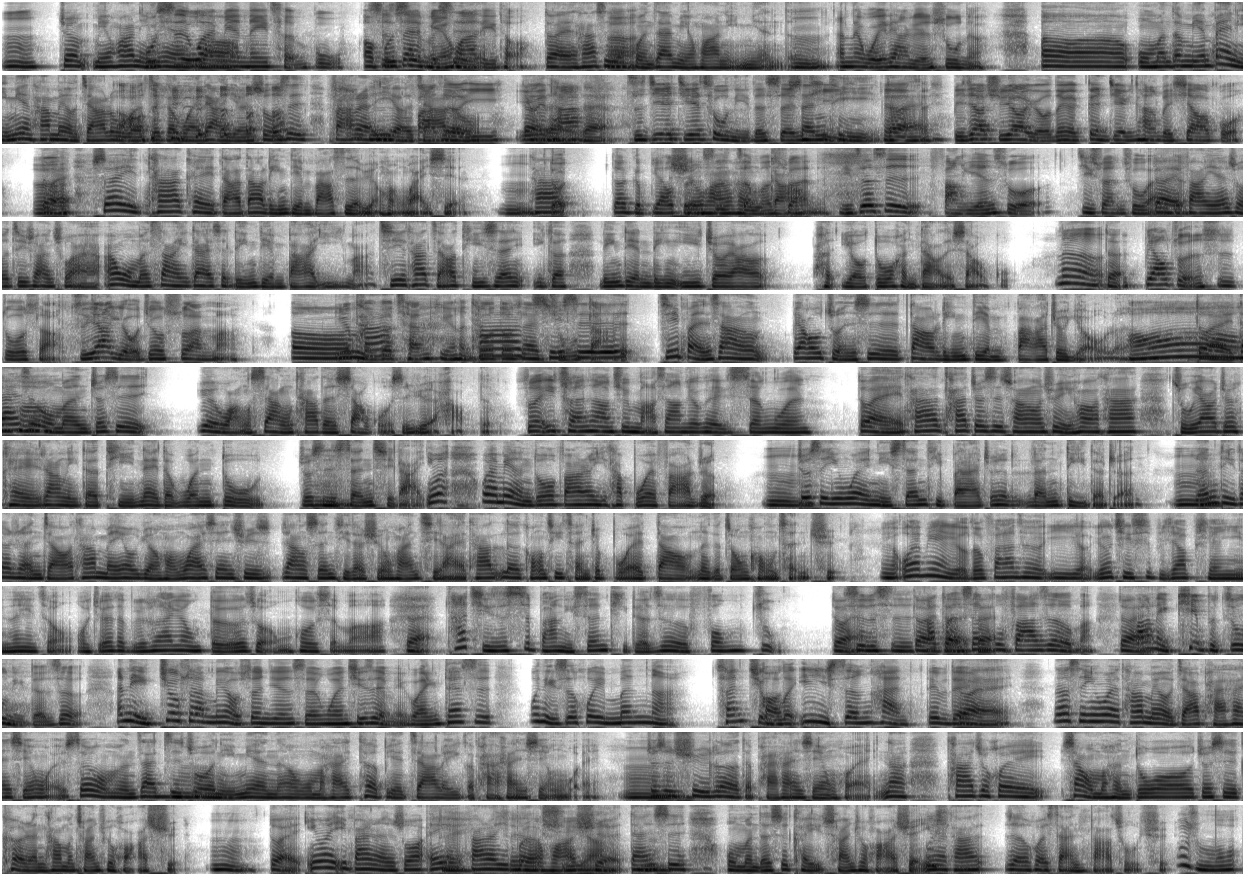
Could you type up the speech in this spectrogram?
嗯，就棉花里面不是外面那一层布哦，不是棉花里头，对，它是混在棉花里面的。嗯，那那微量元素呢？呃，我们的棉被里面它没有加入了这个微量元素，是发热衣而加热衣，因为它直接接触你的身体，对，比较需要有那个更健康的效果。对，所以它可以达到零点八四的远红外线。嗯，它。这个标准是怎么算的？你这是纺研所计算出来的？对，纺研所计算出来。啊，我们上一代是零点八一嘛，其实它只要提升一个零点零一，就要很有多很大的效果。那对标准是多少？只要有就算嘛？嗯，因为每个产品很多都在主打。其实基本上标准是到零点八就有了哦。对，但是我们就是越往上，它的效果是越好的。所以一穿上去，马上就可以升温。对它，它就是穿上去以后，它主要就可以让你的体内的温度就是升起来。嗯、因为外面很多发热衣它不会发热，嗯，就是因为你身体本来就是冷底的人，嗯，冷底的人，假如他没有远红外线去让身体的循环起来，它热空气层就不会到那个中空层去。嗯，外面有的发热衣，尤其是比较便宜那种，我觉得，比如说它用德绒或什么，对，它其实是把你身体的热封住。对，是不是？它本身不发热嘛，帮你 keep 住你的热。那你就算没有瞬间升温，其实也没关系。但是问题是会闷呐、啊，穿久了一身汗，哦、对不对？对。那是因为它没有加排汗纤维，所以我们在制作里面呢，嗯、我们还特别加了一个排汗纤维，嗯、就是蓄热的排汗纤维。那它就会像我们很多就是客人他们穿去滑雪，嗯，对，因为一般人说，哎、欸，发热衣不能滑雪，嗯、但是我们的是可以穿去滑雪，因为它热会散发出去。为什么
